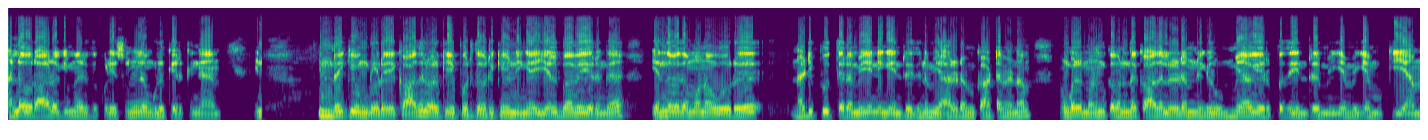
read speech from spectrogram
நல்ல ஒரு ஆரோக்கியமாக இருக்கக்கூடிய சூழ்நிலை உங்களுக்கு இருக்குங்க. இன்றைக்கு உங்களுடைய காதல் வாழ்க்கையை பொறுத்த வரைக்கும் நீங்கள் இயல்பாகவே இருங்க. எந்த விதமான ஒரு நடிப்பு திறமையை நீங்கள் இன்றைய தினம் யாரிடம் காட்ட வேண்டாம் உங்கள் மனம் கவர்ந்த காதலரிடம் நீங்கள் உண்மையாக இருப்பது இன்று மிக மிக முக்கியம்.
